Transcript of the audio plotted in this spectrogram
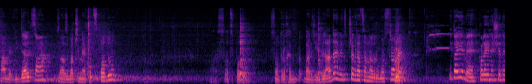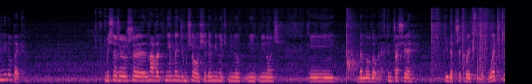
Mamy widelca. Zaraz zobaczymy jak od spodu. Od spodu są trochę bardziej blade, więc przewracam na drugą stronę. I dajemy kolejne 7 minutek. Myślę, że już e, nawet nie będzie musiało 7 minut, minut mi- minąć i będą dobre. W tym czasie idę przekroić sobie bułeczki.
